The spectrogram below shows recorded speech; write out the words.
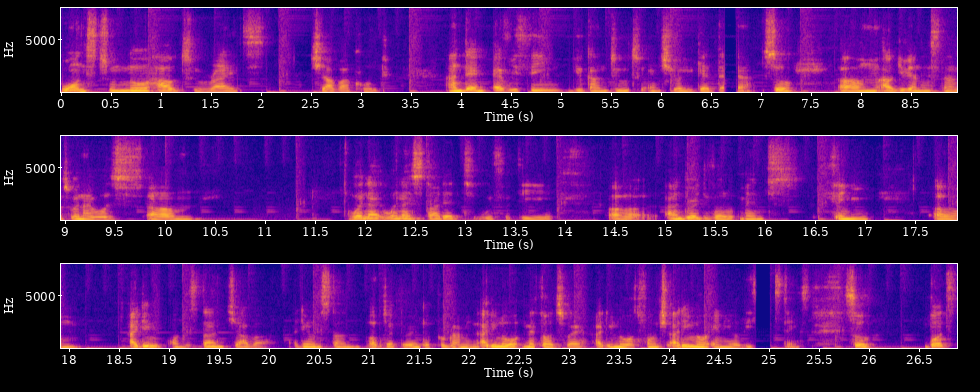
want to know how to write Java code. And then everything you can do to ensure you get there. So um, I'll give you an instance. When I was um, when I when I started with the uh, Android development thingy, um, I didn't understand Java. I didn't understand object-oriented programming. I didn't know what methods were. I didn't know what function. I didn't know any of these things. So, but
